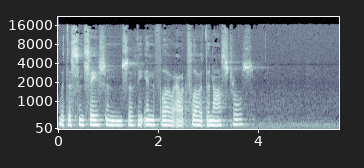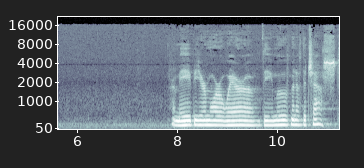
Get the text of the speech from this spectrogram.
with the sensations of the inflow, outflow at the nostrils. Or maybe you're more aware of the movement of the chest,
